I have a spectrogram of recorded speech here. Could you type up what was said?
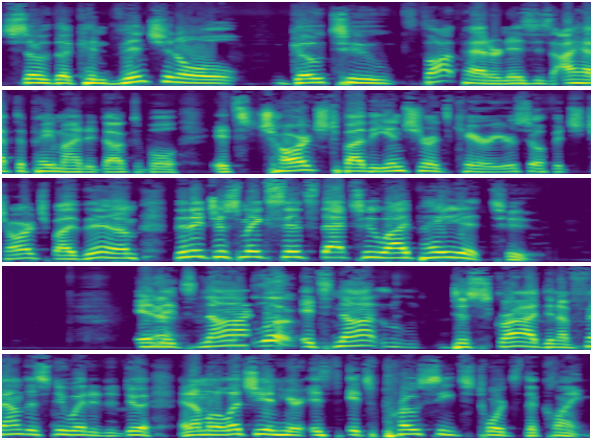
So the conventional go to thought pattern is is I have to pay my deductible. It's charged by the insurance carrier. So if it's charged by them, then it just makes sense that's who I pay it to. And Yeah. it's not Look, it's not described and I've found this new way to, to do it and I'm going to let you in here it's it's proceeds towards the claim.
